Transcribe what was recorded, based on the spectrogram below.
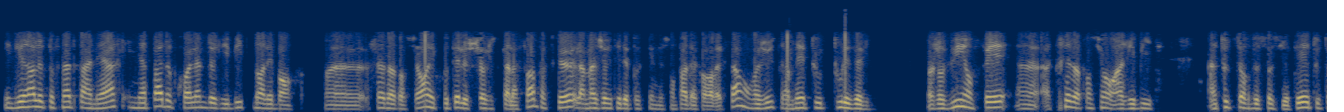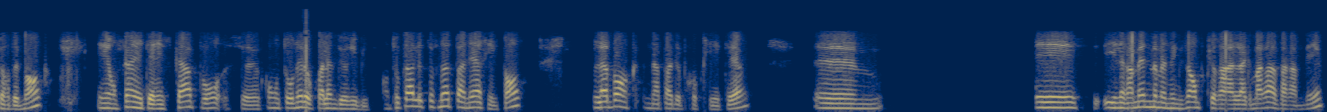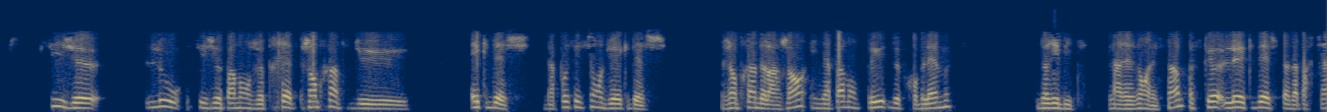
il dira le Tofnat Paneach, il n'y a pas de problème de ribit dans les banques. Euh, faites attention, écoutez le show jusqu'à la fin parce que la majorité des postes ne sont pas d'accord avec ça. On va juste ramener tous les avis. Aujourd'hui, on fait euh, très attention à ribit à toutes sortes de sociétés, toutes sortes de banques, et on fait un Eteriska pour se contourner le problème de ribit. En tout cas, le Tofnat Paneach, il pense, la banque n'a pas de propriétaire, euh, et il ramène même un exemple que la Gemara va ramener. Si je loue, si je, pardon, je prête, j'emprunte du Ekdesh, la possession du Ekdesh, j'emprunte de l'argent, il n'y a pas non plus de problème de ribit. La raison, elle est simple, parce que le Ekdesh, ça n'appartient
